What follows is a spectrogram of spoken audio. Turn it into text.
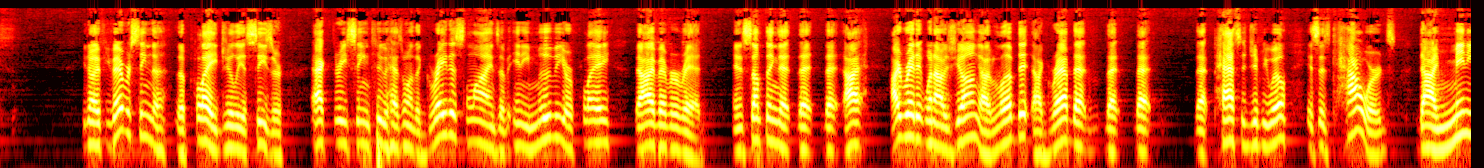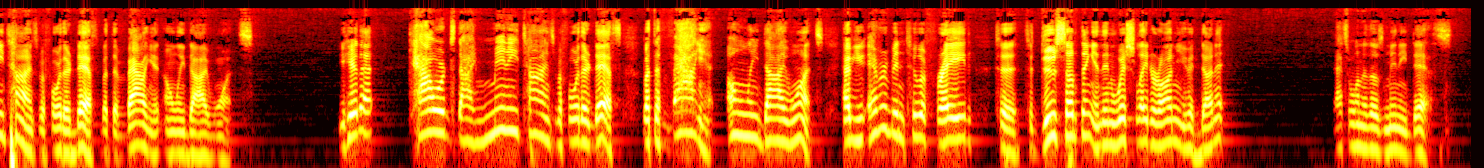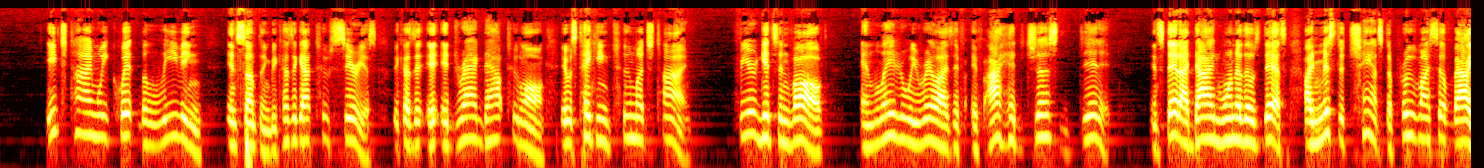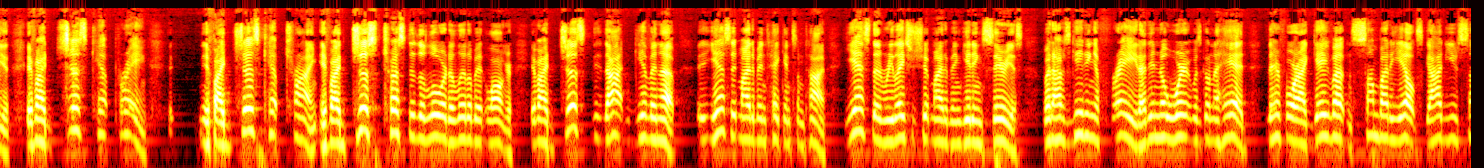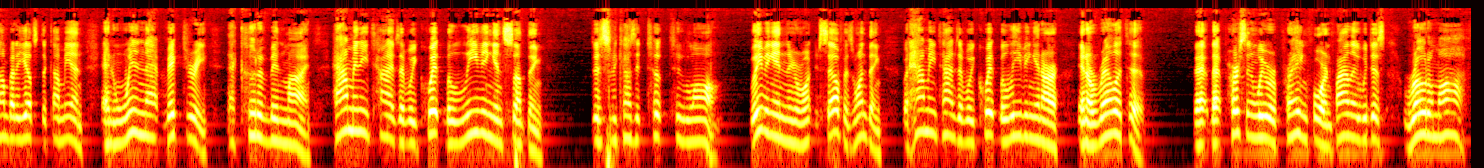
You know, if you've ever seen the, the play Julius Caesar, Act 3, Scene 2 has one of the greatest lines of any movie or play that I've ever read. And it's something that, that, that I, I read it when I was young. I loved it. I grabbed that, that, that, that passage, if you will. It says, Cowards die many times before their death, but the valiant only die once. You hear that? Cowards die many times before their deaths, but the valiant only die once. Have you ever been too afraid to, to do something and then wish later on you had done it? That's one of those many deaths. Each time we quit believing in something because it got too serious, because it, it, it dragged out too long, it was taking too much time, fear gets involved, and later we realize if, if I had just did it, Instead, I died one of those deaths. I missed a chance to prove myself valiant. If I just kept praying, if I just kept trying, if I just trusted the Lord a little bit longer, if I just not given up, yes, it might have been taking some time. Yes, the relationship might have been getting serious, but I was getting afraid. I didn't know where it was going to head. Therefore, I gave up, and somebody else, God used somebody else to come in and win that victory that could have been mine. How many times have we quit believing in something just because it took too long? Believing in yourself is one thing, but how many times have we quit believing in our in a relative, that, that person we were praying for, and finally we just wrote them off?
